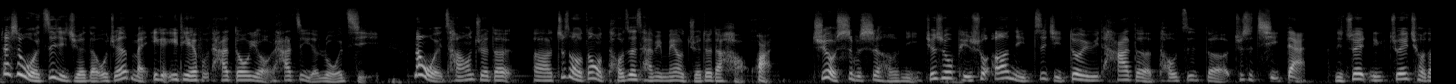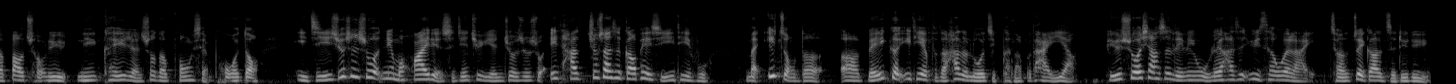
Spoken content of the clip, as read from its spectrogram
但是我自己觉得，我觉得每一个 ETF 它都有它自己的逻辑。那我常常觉得，呃，这种这种投资的产品没有绝对的好坏。只有适不适合你，就是说，比如说，哦，你自己对于他的投资的，就是期待，你追你追求的报酬率，你可以忍受的风险波动，以及就是说，你有没有花一点时间去研究，就是说，诶，它就算是高配型 ETF，每一种的呃每一个 ETF 的它的逻辑可能不太一样，比如说像是零零五六，它是预测未来成最高的殖利率。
